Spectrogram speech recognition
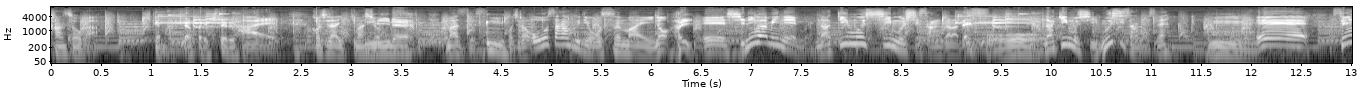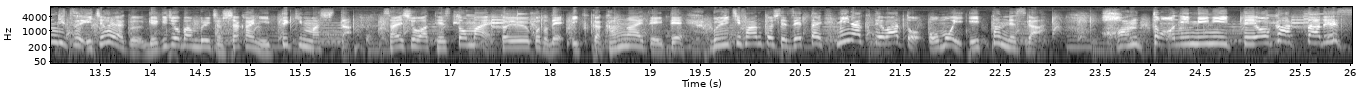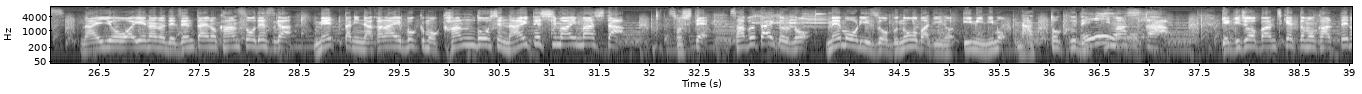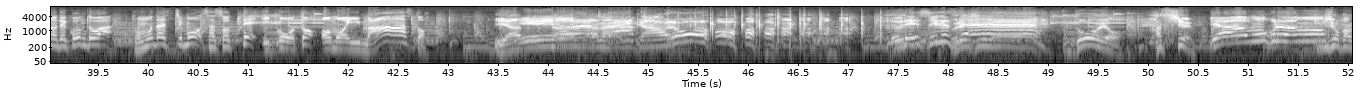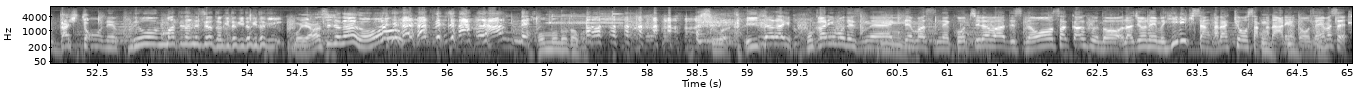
感想が来てます。やっぱり来てる。はい。こちら行きましょう。いいね。まずですこちら大阪府にお住まいの、はい。えー死神ネーム泣き虫虫さんからです。お泣き虫虫さんですね。おうん。えー先日いち早く劇場版ブリーチの試写会に行ってきました。最初はテスト前ということで行くか考えていてブリーチファンとして絶対見なくてはと思い行ったんですが本当に見に行ってよかったです内容は言えないので全体の感想ですがめったに泣かない僕も感動して泣いてしまいました。そしてサブタイトルの「メモリーズ・オブ・ノーバディ」の意味にも納得できました。劇場版チケットも買ってるので今度は友達も誘って行こうと思います。とやったじゃないかよ嬉しいですね。嬉しいね。どうよ初主演。いやーもうこれはもう。劇場版大ヒット。もうねこれを待ってたんですよドキドキドキドキ。もうやらせじゃないの？なんで？本物だもん。すごい。いただき他にもですね、うん。来てますね。こちらはですね大阪府のラジオネーム響さんから京さんからありがとうございます、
